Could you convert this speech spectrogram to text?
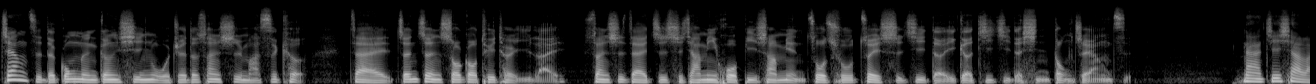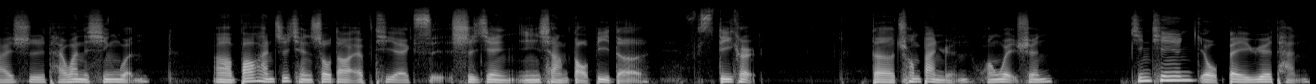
这样子的功能更新，我觉得算是马斯克。在真正收购 Twitter 以来，算是在支持加密货币上面做出最实际的一个积极的行动，这样子。那接下来是台湾的新闻，啊，包含之前受到 FTX 事件影响倒闭的 Sticker 的创办人黄伟轩，今天有被约谈，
